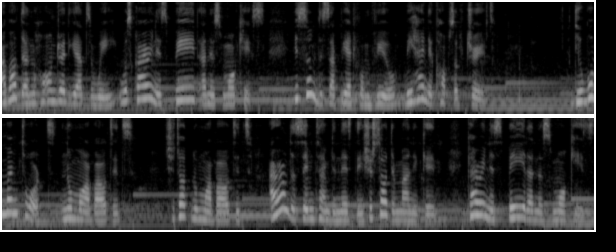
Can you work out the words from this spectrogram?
About a hundred yards away, was carrying a spade and a small case. He soon disappeared from view behind a copse of trees. The woman thought no more about it. She thought no more about it. Around the same time the next day, she saw the man again, carrying a spade and a small case.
